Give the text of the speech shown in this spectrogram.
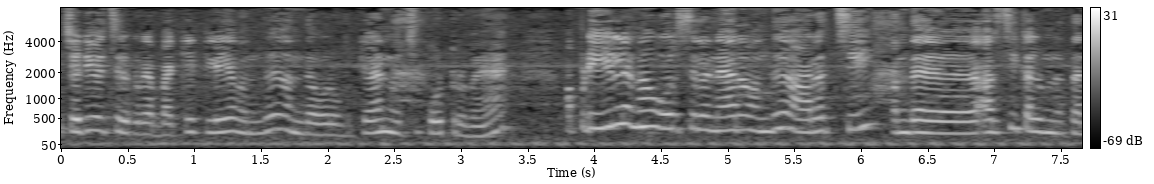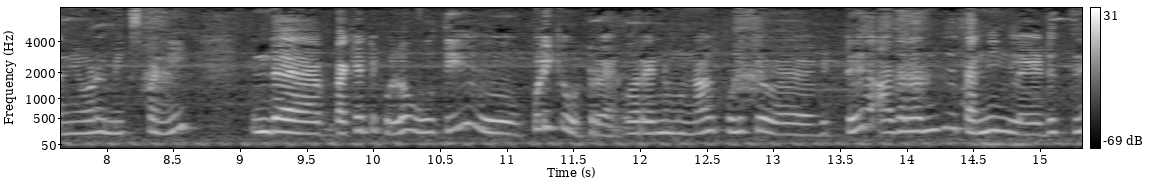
செடி வச்சிருக்கிற பக்கெட்லயே வந்து அந்த ஒரு கேன் வச்சு போட்டுருவேன். அப்படி இல்லைன்னா ஒரு சில நேரம் வந்து அரைச்சி அந்த அரிசி கழுவுன தண்ணியோட மிக்ஸ் பண்ணி இந்த பக்கெட்டுக்குள்ளே ஊற்றி புளிக்க விட்டுருவேன் ஒரு ரெண்டு மூணு நாள் புளிக்க விட்டு அதுலேருந்து தண்ணிங்களை எடுத்து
